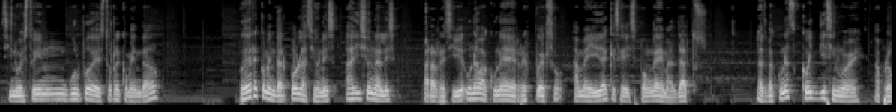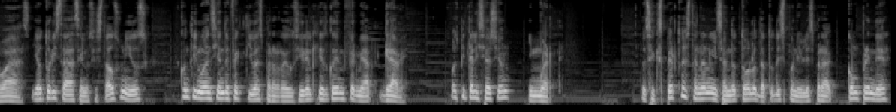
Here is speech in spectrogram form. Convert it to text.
si no estoy en un grupo de estos recomendado? Puede recomendar poblaciones adicionales para recibir una vacuna de refuerzo a medida que se disponga de más datos. Las vacunas COVID-19 aprobadas y autorizadas en los Estados Unidos continúan siendo efectivas para reducir el riesgo de enfermedad grave, hospitalización y muerte. Los expertos están analizando todos los datos disponibles para comprender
